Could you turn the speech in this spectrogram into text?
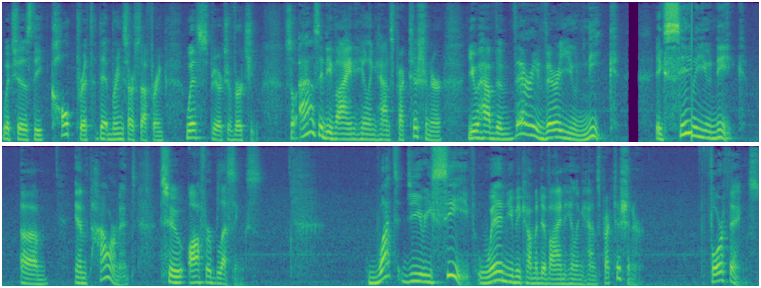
which is the culprit that brings our suffering, with spiritual virtue. So as a Divine Healing Hands practitioner, you have the very, very unique exceedingly unique um, empowerment to offer blessings. What do you receive when you become a Divine Healing Hands practitioner? Four things.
